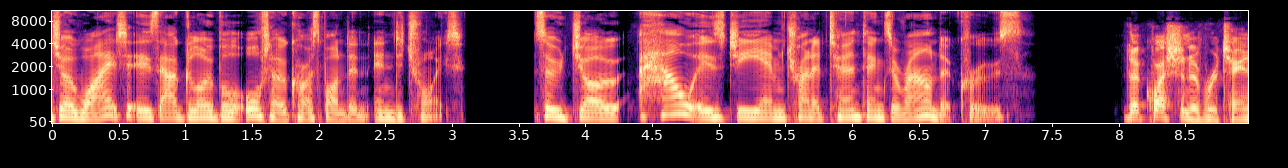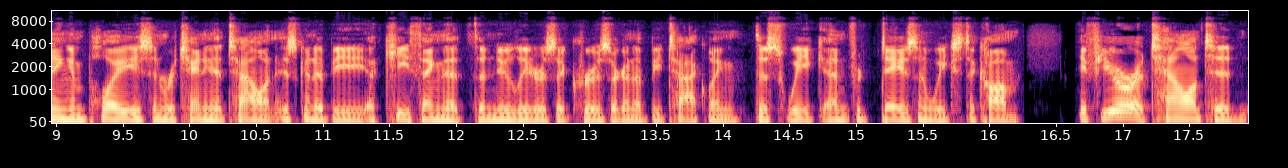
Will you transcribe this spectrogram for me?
Joe White is our global auto correspondent in Detroit. So, Joe, how is GM trying to turn things around at Cruise? The question of retaining employees and retaining the talent is going to be a key thing that the new leaders at Cruise are going to be tackling this week and for days and weeks to come if you're a talented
